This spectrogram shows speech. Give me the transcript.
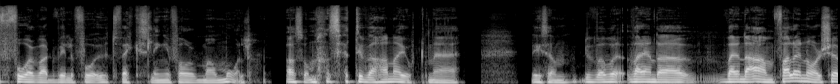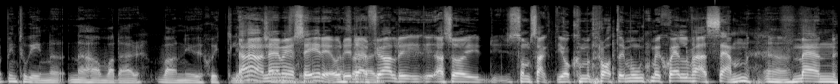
forward vill få utväxling i form av mål. Alltså om man sett till vad han har gjort med Liksom, det var varenda, varenda anfallare Norrköping tog in när han var där vann ju skytteligan. Ja, nej, men jag säger det. Och det är därför jag aldrig... Alltså, som sagt, jag kommer prata emot mig själv här sen. Ja. Men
